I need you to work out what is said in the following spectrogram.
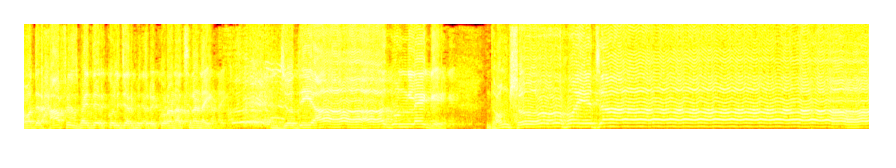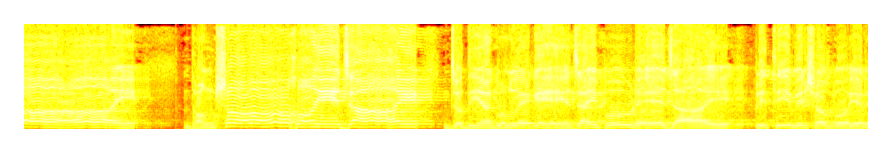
আমাদের হাফেজ ভাইদের কলিজার ভেতরে কোরআন আছে না নাই? যদি আগুন লেগে ধ্বংস হয়ে যায় ধ্বংস হয়ে যায়। যদি আগুন লেগে যায়, পুড়ে যায়, পৃথিবীর সব বইয়ের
